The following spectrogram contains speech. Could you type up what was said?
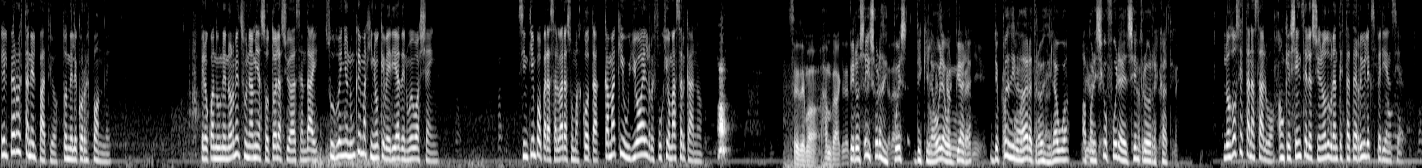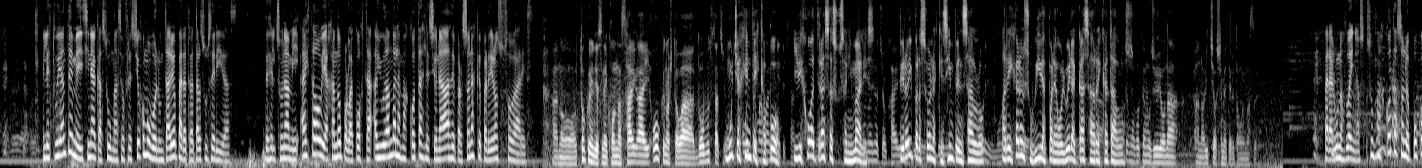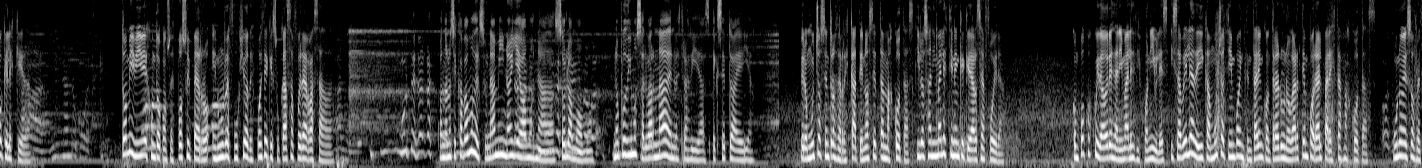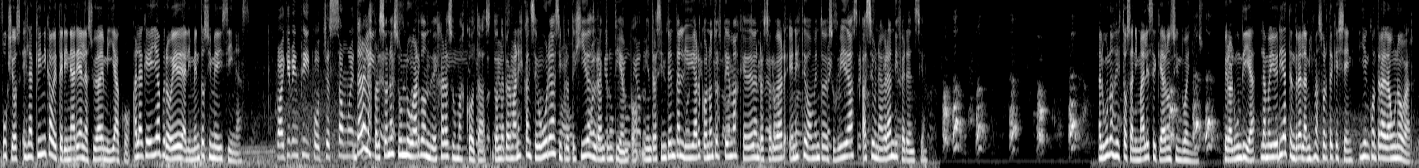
El perro está en el patio, donde le corresponde. Pero cuando un enorme tsunami azotó la ciudad de Sendai, su dueño nunca imaginó que vería de nuevo a Shane. Sin tiempo para salvar a su mascota, Kamaki huyó al refugio más cercano. Pero seis horas después de que la ola golpeara, después de nadar a través del agua, apareció fuera del centro de rescate. Los dos están a salvo, aunque Jane se lesionó durante esta terrible experiencia. El estudiante de medicina Kazuma se ofreció como voluntario para tratar sus heridas. Desde el tsunami ha estado viajando por la costa ayudando a las mascotas lesionadas de personas que perdieron sus hogares. Mucha gente escapó y dejó atrás a sus animales, pero hay personas que sin pensarlo arriesgaron sus vidas para volver a casa a rescatarlos. Para algunos dueños, sus mascotas son lo poco que les queda. Tommy vive junto con su esposo y perro en un refugio después de que su casa fuera arrasada. Cuando nos escapamos del tsunami no llevamos nada, solo a Momo. No pudimos salvar nada de nuestras vidas, excepto a ella. Pero muchos centros de rescate no aceptan mascotas y los animales tienen que quedarse afuera. Con pocos cuidadores de animales disponibles, Isabela dedica mucho tiempo a intentar encontrar un hogar temporal para estas mascotas. Uno de esos refugios es la clínica veterinaria en la ciudad de Miyako, a la que ella provee de alimentos y medicinas. Dar a las personas un lugar donde dejar a sus mascotas, donde permanezcan seguras y protegidas durante un tiempo, mientras intentan lidiar con otros temas que deben resolver en este momento de sus vidas, hace una gran diferencia. Algunos de estos animales se quedaron sin dueños, pero algún día la mayoría tendrá la misma suerte que Jane y encontrará un hogar.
